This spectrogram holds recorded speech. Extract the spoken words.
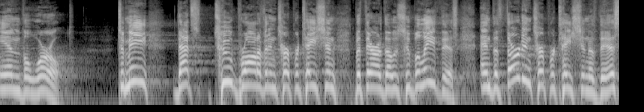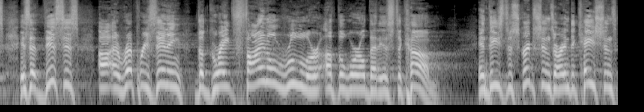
in the world. To me, that's too broad of an interpretation, but there are those who believe this. And the third interpretation of this is that this is uh, representing the great final ruler of the world that is to come. And these descriptions are indications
